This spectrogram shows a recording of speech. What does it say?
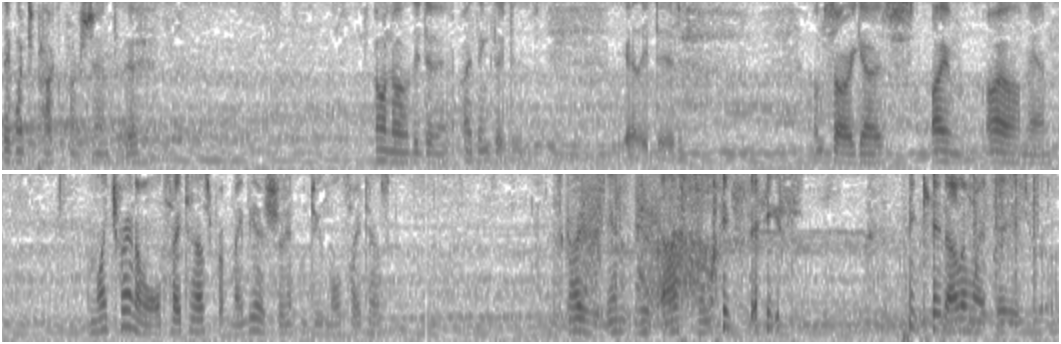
They went to Pack a Punch, didn't they? Oh no, they didn't. I think they did. Yeah, they did. I'm sorry, guys. I'm. Oh man. I'm like trying to multitask, but maybe I shouldn't do multitasking. This guy's in. His ass in my face. Get out of my face, bro.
